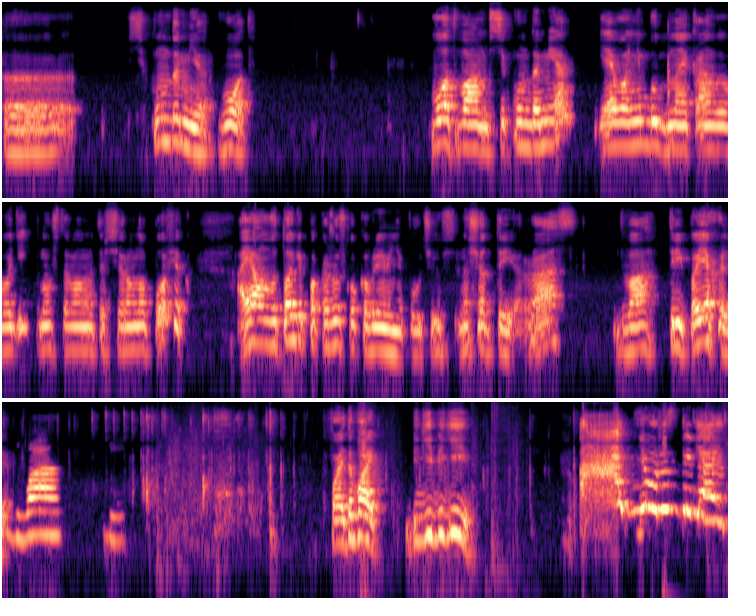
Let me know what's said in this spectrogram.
Э, секундомер. Вот. Вот вам секундомер. Я его не буду на экран выводить, потому что вам это все равно пофиг. А я вам в итоге покажу, сколько времени получилось. На счет три. Раз, два, три. Поехали. Два, три. Давай, давай. Беги, беги. А, мне уже стреляют.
